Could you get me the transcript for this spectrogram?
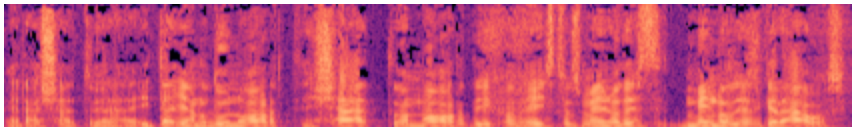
era chato, era italiano do norte, chato, nórdico, destes, menos, menos 10 graus,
